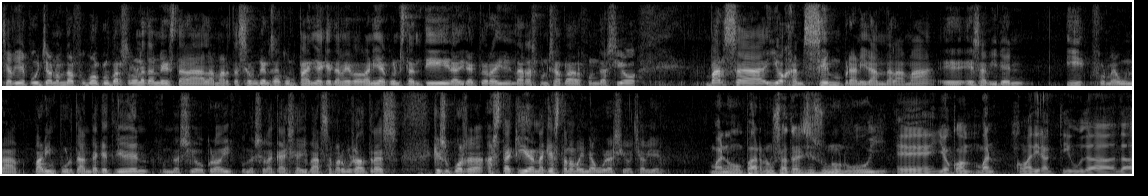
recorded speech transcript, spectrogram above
Xavier Puig, en nom del Futbol Club Barcelona, també està la Marta Segur, que ens acompanya, que també va venir a Constantí, la directora i la responsable de la Fundació. Barça i Johan sempre aniran de la mà, eh, és evident, i formeu una part important d'aquest trident, Fundació Cruyff, Fundació La Caixa i Barça, per vosaltres, què suposa estar aquí en aquesta nova inauguració, Xavier? Bueno, per nosaltres és un orgull. Eh, jo com, bueno, com a directiu de, de,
